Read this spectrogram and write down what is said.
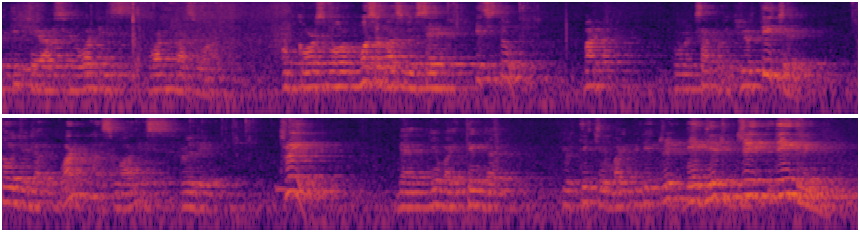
your teacher asks you what is 1 plus 1, of course, mo- most of us will say it's 2. But, for example, if your teacher told you that 1 plus 1 is really 3, then you might think that your teacher might be daydream- daydream- daydreaming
